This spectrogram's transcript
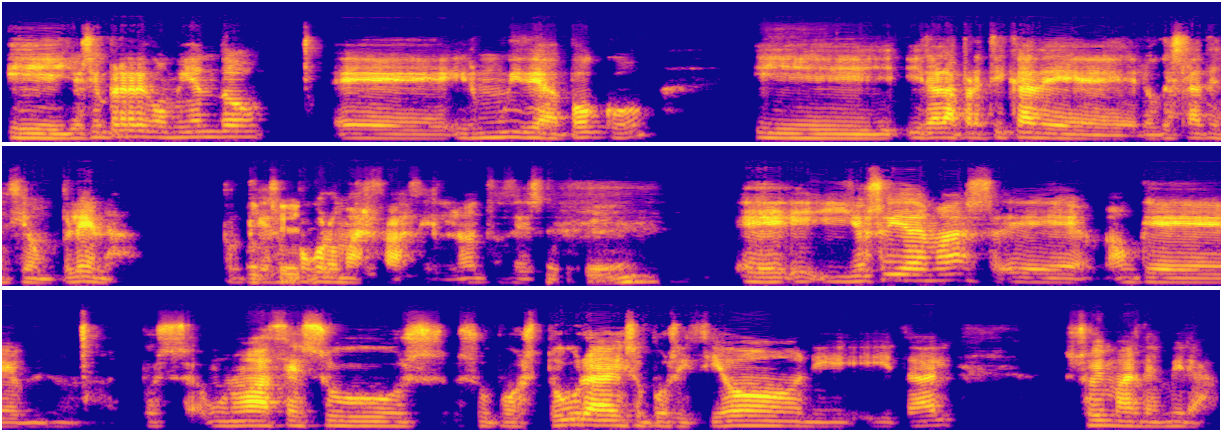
Y yo siempre recomiendo eh, ir muy de a poco y ir a la práctica de lo que es la atención plena, porque es un poco lo más fácil, ¿no? Entonces, eh, y yo soy además, eh, aunque pues uno hace su postura y su posición y, tal, soy más de, mira,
